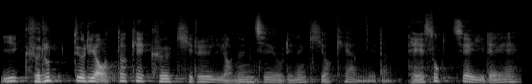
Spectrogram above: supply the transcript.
이 그룹들이 어떻게 그 길을 여는지 우리는 기억해야 합니다. 대속제 이래에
